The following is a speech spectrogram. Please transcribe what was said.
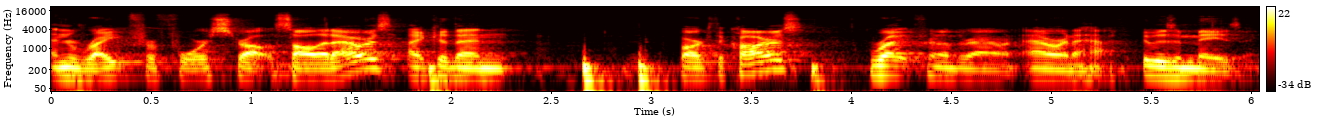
and write for four solid hours. I could then park the cars, write for another hour, an hour and a half. It was amazing.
